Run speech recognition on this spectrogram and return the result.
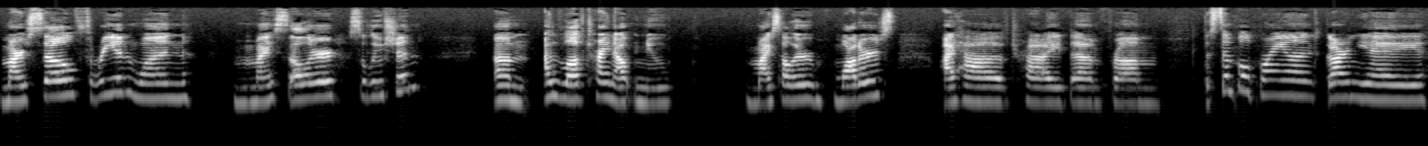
Marcelle 3-in-1 micellar solution. Um, I love trying out new micellar waters. I have tried them from the Simple brand, Garnier,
